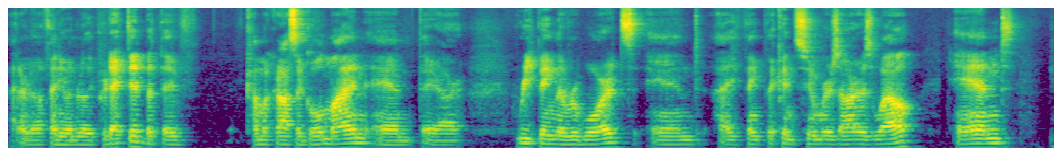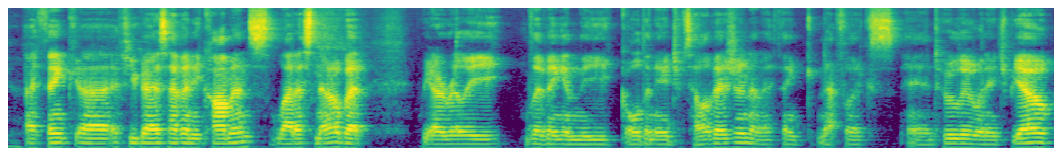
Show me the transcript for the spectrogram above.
I don't know if anyone really predicted, but they've come across a gold mine and they are reaping the rewards. And I think the consumers are as well. And I think uh, if you guys have any comments, let us know. But we are really living in the golden age of television, and I think Netflix and Hulu and HBO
